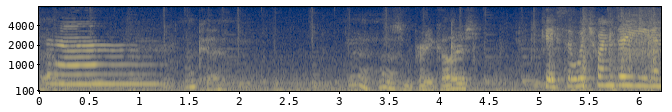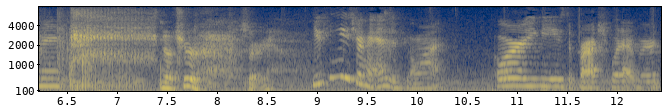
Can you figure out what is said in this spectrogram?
Oh. Okay. Yeah, those are some pretty colors. Okay, so which ones are you gonna... Not sure. Sorry. You can use your hands if you want. Or you can use the brush, whatever.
